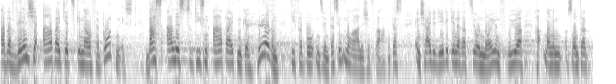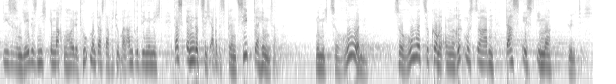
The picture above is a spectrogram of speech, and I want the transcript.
Aber welche Arbeit jetzt genau verboten ist, was alles zu diesen Arbeiten gehören, die verboten sind, das sind moralische Fragen. Das entscheidet jede Generation neu und früher hat man am Sonntag dieses und jedes nicht gemacht und heute tut man das, dafür tut man andere Dinge nicht. Das ändert sich, aber das Prinzip dahinter, nämlich zu ruhen, zur Ruhe zu kommen, einen Rhythmus zu haben, das ist immer gültig.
